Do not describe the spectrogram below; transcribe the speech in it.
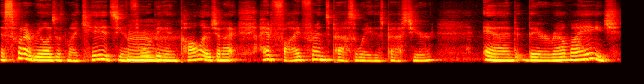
This is what I realized with my kids, you know, for being mm. in college. And I, I had five friends pass away this past year, and they're around my age.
